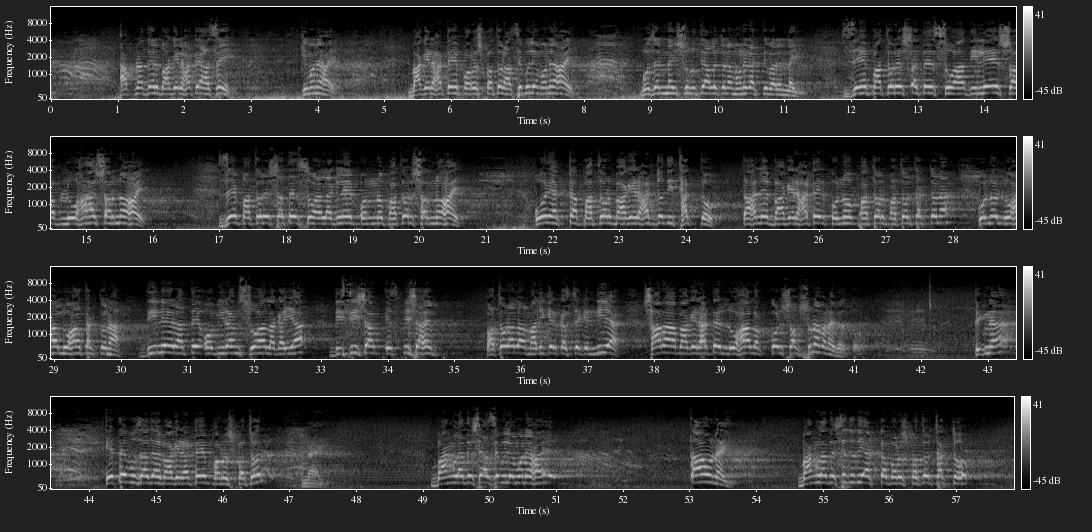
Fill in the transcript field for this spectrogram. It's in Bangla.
আপনাদের বাগের হাটে আছে? কি মনে হয়? বাগের হাটে পরশ পাথর আছে বলে মনে হয়? বোঝেন নাই, শুরুতে আলোচনা মনে রাখতে পারেন নাই। যে পাথরের সাথে সোয়া দিলে সব লোহা, স্বর্ণ হয়। যে পাথরের সাথে সোয়া লাগলে অন্য পাথর, স্বর্ণ হয়। ওর একটা পাথর বাগের হাট যদি থাকতো তাহলে বাগের হাটের কোনো পাথর পাথর থাকতো না, কোনো লোহা লোহা থাকতো না। দিনে রাতে অবিরাম সোয়া লাগাইয়া ডিসি সাহেব, এসপি সাহেব পাথরওয়ালার মালিকের কাছ থেকে নিয়ে সারা বাগের হাটের লোহা লক্কর সব সোনা বানায় ফেলতো। ঠিক না? এতে বোঝা যায় বাগের হাটে পরশ পাথর নাই। বাংলাদেশে আছে বলে মনে হয়? তাও নাই। বাংলাদেশে যদি একটা পরশ পাথর থাকতো,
